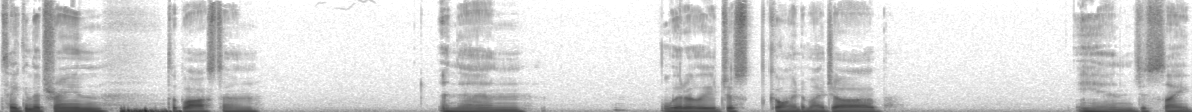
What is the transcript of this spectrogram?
taking the train to Boston and then literally just going to my job and just like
